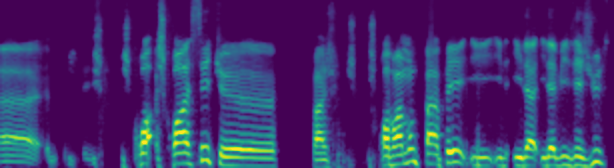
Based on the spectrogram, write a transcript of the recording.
Je, crois, je crois assez que. Enfin, je, crois vraiment que Papé, il, il, a, il a visé juste.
